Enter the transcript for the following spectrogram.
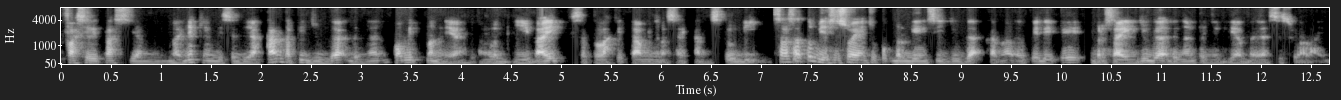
fasilitas yang banyak yang disediakan tapi juga dengan komitmen ya yang lebih baik setelah kita menyelesaikan studi. Salah satu beasiswa yang cukup bergengsi juga karena LPDP bersaing juga dengan penyedia beasiswa lain.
